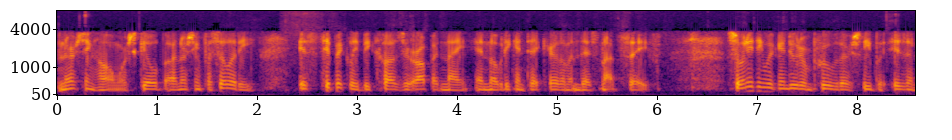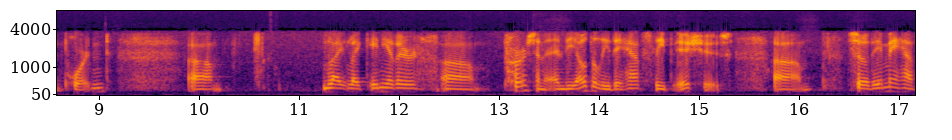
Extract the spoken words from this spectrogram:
a nursing home or skilled uh, nursing facility, is typically because they're up at night and nobody can take care of them and it's not safe. So anything we can do to improve their sleep is important. Um, like like any other um, person, and the elderly, they have sleep issues. Um, so they may have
